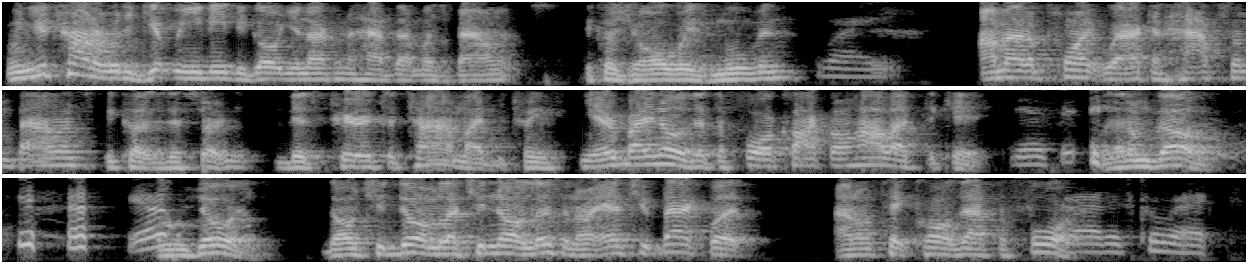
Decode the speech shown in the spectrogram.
when you're trying to really get where you need to go, you're not going to have that much balance because you're always moving. Right. I'm at a point where I can have some balance because there's certain there's periods of time like between everybody knows at the four o'clock don't holler at the kid. Yes. Let them go. yep. Don't do it. Don't you do them. Let you know. Listen, I'll answer you back, but I don't take calls after four. That is correct.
